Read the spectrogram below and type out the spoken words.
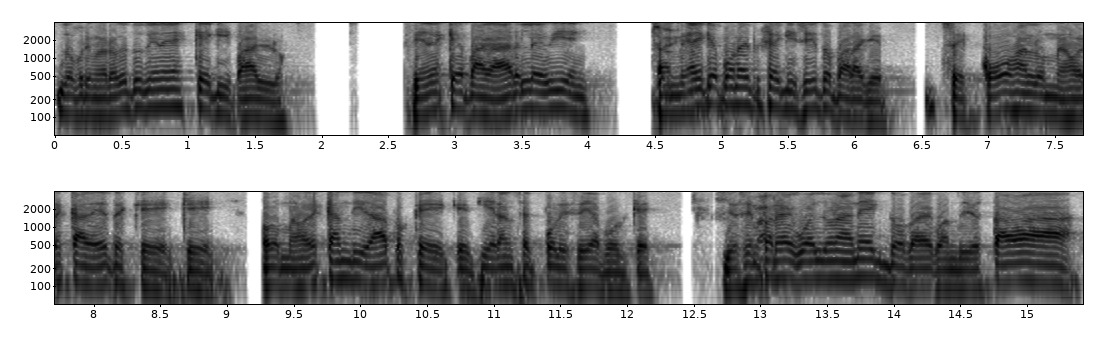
lo primero que tú tienes es que equiparlo. Tienes que pagarle bien. También hay que poner requisitos para que se escojan los mejores cadetes que, que o los mejores candidatos que, que quieran ser policía, porque yo siempre recuerdo una anécdota de cuando yo estaba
